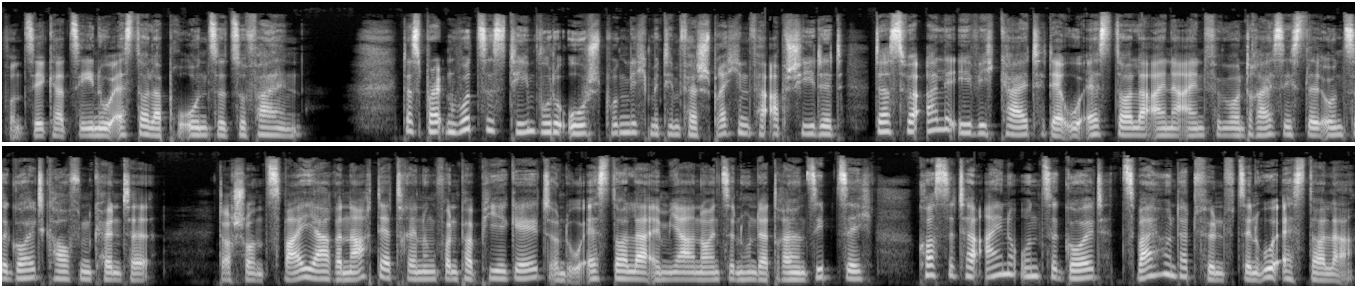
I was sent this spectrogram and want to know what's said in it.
von ca. 10 US-Dollar pro Unze zu fallen. Das Bretton Woods-System wurde ursprünglich mit dem Versprechen verabschiedet, dass für alle Ewigkeit der US-Dollar eine 1,35 Unze Gold kaufen könnte. Doch schon zwei Jahre nach der Trennung von Papiergeld und US-Dollar im Jahr 1973 kostete eine Unze Gold 215 US-Dollar.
